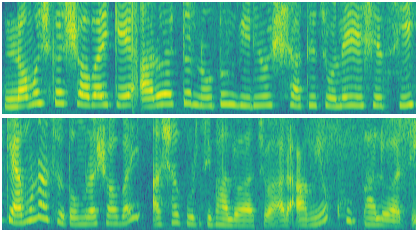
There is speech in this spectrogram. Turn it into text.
নমস্কার সবাইকে। আরও একটা নতুন ভিডিওর সাথে চলে এসেছি। কেমন আছো তোমরা সবাই? আশা করছি ভালো আছো, আর আমিও খুব ভালো আছি।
